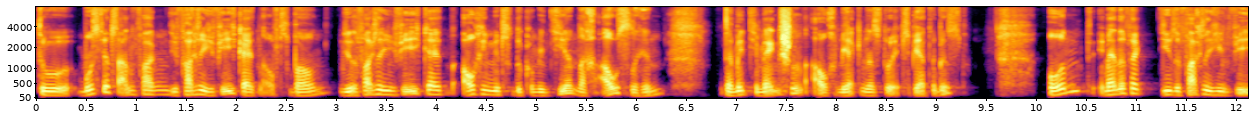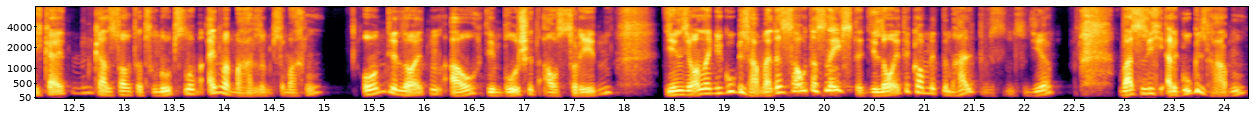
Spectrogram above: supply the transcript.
Du musst jetzt anfangen, die fachlichen Fähigkeiten aufzubauen, diese fachlichen Fähigkeiten auch irgendwie zu dokumentieren nach außen hin, damit die Menschen auch merken, dass du Experte bist. Und im Endeffekt, diese fachlichen Fähigkeiten kannst du auch dazu nutzen, um Einwandbehandlung zu machen und den Leuten auch den Bullshit auszureden, den sie online gegoogelt haben. Weil das ist auch das Nächste. Die Leute kommen mit einem Halbwissen zu dir, was sie sich ergoogelt haben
